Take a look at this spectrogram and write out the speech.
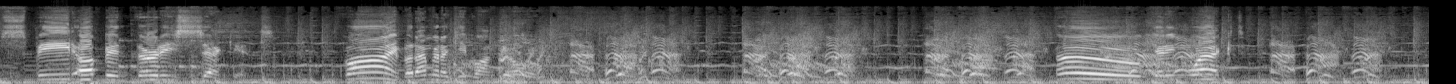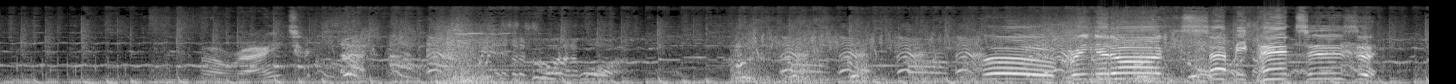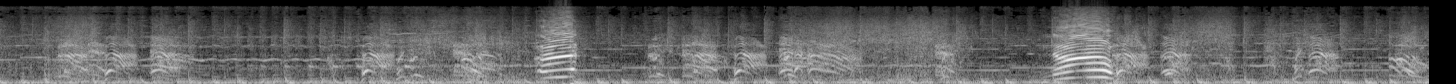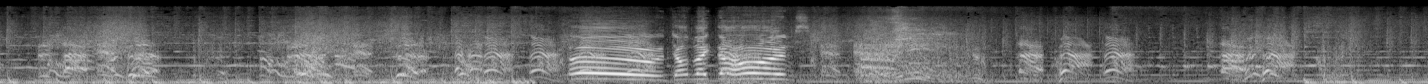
Speed up in 30 seconds. Fine, but I'm gonna keep on going. Oh, getting whacked. Right. Oh, bring it on, sappy pantses. Ah! No! Oh, don't like the horns.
